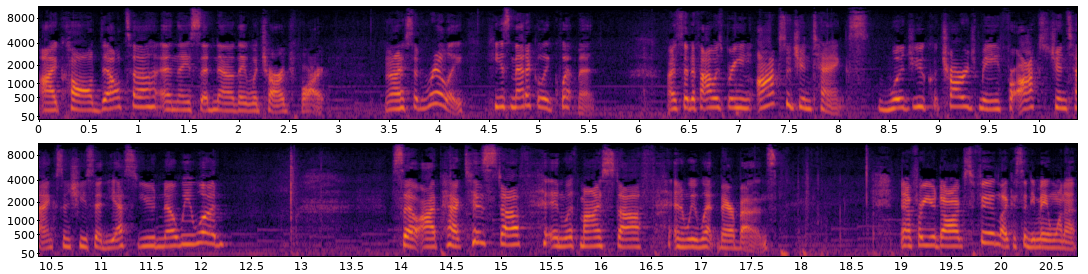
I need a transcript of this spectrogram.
I called Delta and they said no, they would charge for it. And I said, Really? He's medical equipment. I said, if I was bringing oxygen tanks, would you charge me for oxygen tanks? And she said, yes, you know we would. So I packed his stuff in with my stuff, and we went bare bones. Now, for your dog's food, like I said, you may want to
